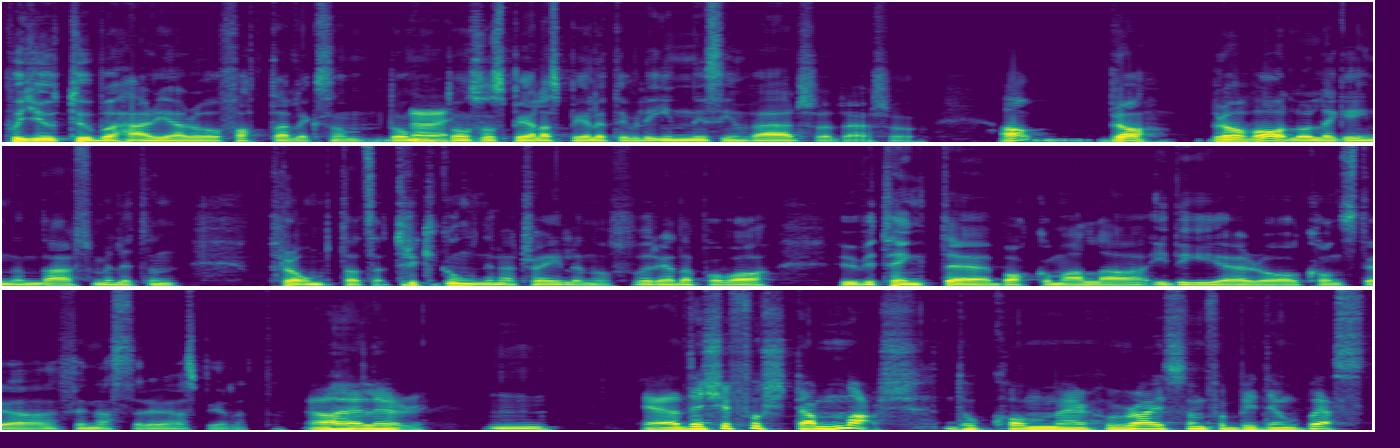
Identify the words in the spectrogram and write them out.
på YouTube och härjar och fattar liksom. De, de som spelar spelet är väl inne i sin värld så där. Så. Ja, bra. Bra val att lägga in den där som en liten prompt att så här, tryck igång den här trailern och få reda på vad, hur vi tänkte bakom alla idéer och konstiga finesser i det här spelet. Ja, eller hur? Mm. Eh, den 21 mars, då kommer Horizon Forbidden West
